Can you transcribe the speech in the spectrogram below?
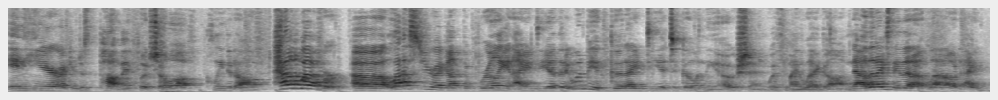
in here, I can just pop my foot shell off, clean it off. However, uh, last year I got the brilliant idea that it would be a good idea to go in the ocean with my leg on. Now that I say that out loud, I,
